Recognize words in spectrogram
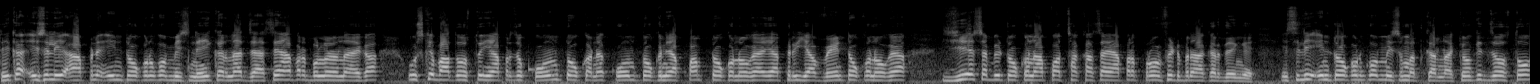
ठीक है? इसलिए आपने इन टोकन को मिस नहीं करना। जैसे यहाँ पर बुलरन आएगा, उसके बाद दोस्तों यहाँ पर जो कोम टोकन है, कोम टोकन या पंप टोकन हो गया या फिर या वेन टोकन हो गया, ये सभी टोकन आपको अच्छा खासा यहाँ पर प्रॉफिट बना कर देंगे। इसलिए इन टोकन को मिस मत करना, क्योंकि दोस्तों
